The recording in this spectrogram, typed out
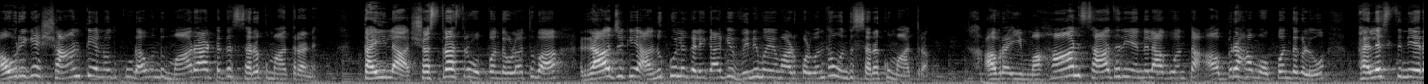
ಅವರಿಗೆ ಶಾಂತಿ ಅನ್ನೋದು ಕೂಡ ಒಂದು ಮಾರಾಟದ ಸರಕು ಮಾತ್ರನೇ. ತೈಲ, ಶಸ್ತ್ರಾಸ್ತ್ರ ಒಪ್ಪಂದಗಳು ಅಥವಾ ರಾಜಕೀಯ ಅನುಕೂಲಗಳಿಗಾಗಿ ವಿನಿಮಯ ಮಾಡಿಕೊಳ್ಳುವಂಥ ಒಂದು ಸರಕು ಮಾತ್ರ. ಅವರ ಈ ಮಹಾನ್ ಸಾಧನೆ ಎನ್ನಲಾಗುವಂಥ ಅಬ್ರಹಾಂ ಒಪ್ಪಂದಗಳು ಫಲಸ್ತೀನಿಯರ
